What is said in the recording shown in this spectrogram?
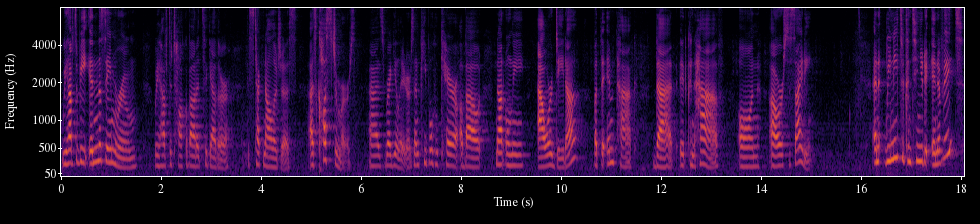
We have to be in the same room. We have to talk about it together as technologists, as customers, as regulators, and people who care about not only our data, but the impact that it can have on our society. And we need to continue to innovate,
